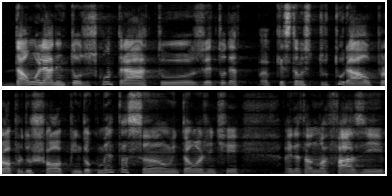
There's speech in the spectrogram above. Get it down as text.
dar uma olhada em todos os contratos, ver toda a questão estrutural própria do shopping, documentação. Então a gente ainda está numa fase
